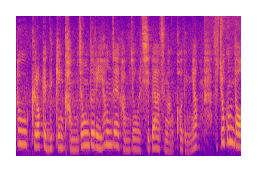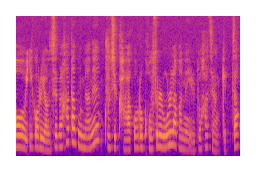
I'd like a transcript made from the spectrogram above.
또 그렇게 느낀 감정들이 현재의 감정을 지배하진 않거든요. 그래서 조금 더 이거를 연습을 하다 보면은 굳이 과거로 거슬러 올라가는 일도 하지 않겠죠?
